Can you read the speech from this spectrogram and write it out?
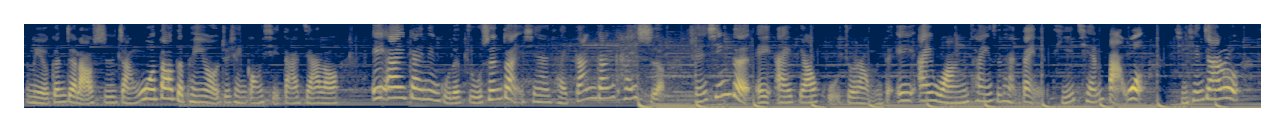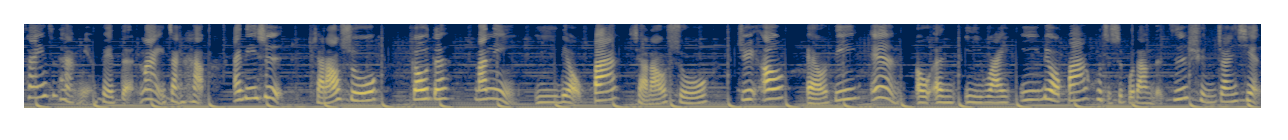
那么有跟着老师掌握到的朋友，就先恭喜大家喽！AI 概念股的主升段现在才刚刚开始哦，全新的 AI 标股就让我们的 AI 王蔡因斯坦带你提前把握。请先加入蔡因斯坦免费的 LINE 账号，ID 是小老鼠 Gold Money 一六八小老鼠 G O L D M O N E Y 一六八，或者是拨打我们的咨询专线。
